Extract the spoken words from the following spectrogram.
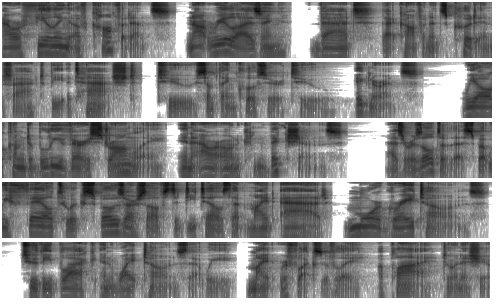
our feeling of confidence, not realizing that that confidence could, in fact, be attached to something closer to ignorance. We all come to believe very strongly in our own convictions as a result of this, but we fail to expose ourselves to details that might add more gray tones to the black and white tones that we might reflexively apply to an issue.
